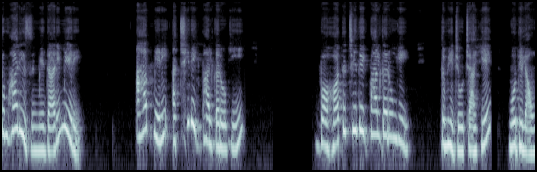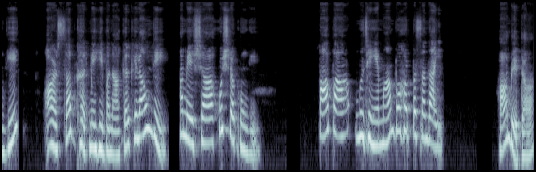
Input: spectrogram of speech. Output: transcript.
तुम्हारी ज़िम्मेदारी मेरी। आप मेरी अच्छी देखभाल करोगी। बहुत अच्छी देखभाल करूँगी। तुम्हें जो चाहिए, वो दिलाऊँगी। और सब घर में ही बनाकर खिलाऊँगी। हमेशा खुश रखूँगी। पापा मुझे ये माँ बहुत पसंद आई। हाँ बेटा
